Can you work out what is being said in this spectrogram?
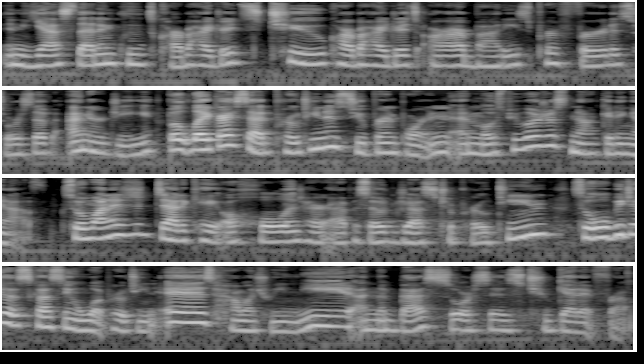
And yes, that includes carbohydrates too. Carbohydrates are our body's preferred source of energy. But like I said, protein is super important and most people are just not getting enough. So, I wanted to dedicate a whole entire episode just to protein. So, we'll be discussing what protein is, how much we need, and the best sources to get it from.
